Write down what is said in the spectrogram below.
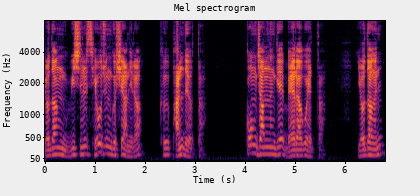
여당 위신을 세워준 것이 아니라 그 반대였다. 꽁 잡는 게 매라고 했다. 여당은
